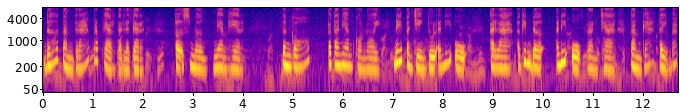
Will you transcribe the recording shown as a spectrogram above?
đỡ tầm trá prap gà đặt là gar, ở smờn, niam her. Tân gó, Pataniam còn nói, nếp bàn trình tùl ý ụ, ala ấn ý ụ prancha, tầm gá Tây Bắc.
